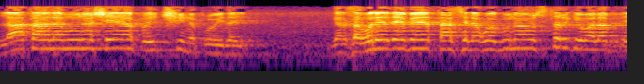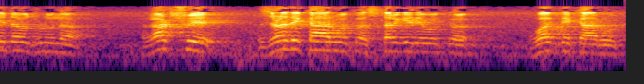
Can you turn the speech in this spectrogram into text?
لا تعلمون شیئا په هیڅ شي نه پوهیدای ګرځولې دی به تاسو له غوګونه او سترګې ولا په دو زړونه غټ شوي زړه دې کار وک سترګې دې وک وګ دې کار وک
